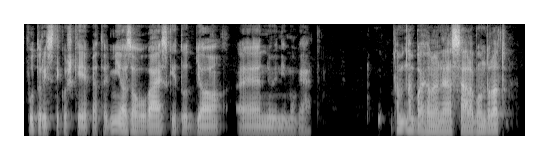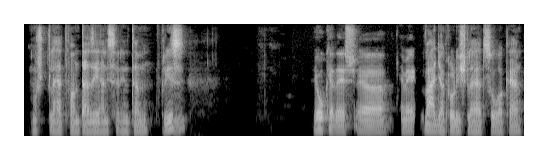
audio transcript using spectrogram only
futurisztikus képet, hogy mi az, ahová ez ki tudja e, nőni magát. Nem, nem baj, ha nagyon elszáll a gondolat. Most lehet fantáziálni szerintem. Krisz? Mm. Jó kérdés. Én még... Vágyakról is lehet szó akár.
